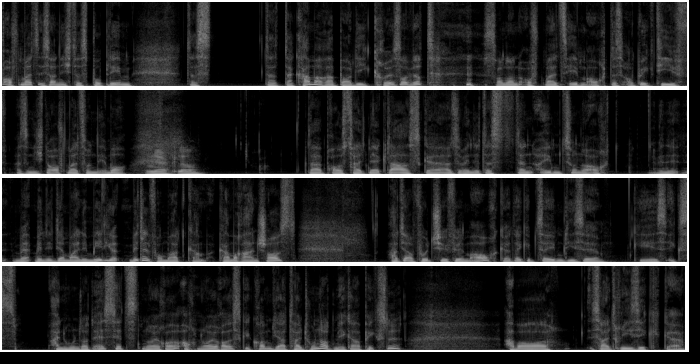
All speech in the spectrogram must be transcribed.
oftmals ist ja nicht das Problem, dass der, der Kamerabody größer wird, sondern oftmals eben auch das Objektiv. Also nicht nur oftmals, sondern immer. Ja, klar. Da brauchst du halt mehr Glas. Gell? Also wenn du das dann eben zu einer auch, wenn du, wenn du dir mal eine Medi Mittelformatkamera anschaust, hat ja Fujifilm auch, gell? da gibt es ja eben diese GSX 100S jetzt neu, auch neu rausgekommen, die hat halt 100 Megapixel, aber ist halt riesig. Gell?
